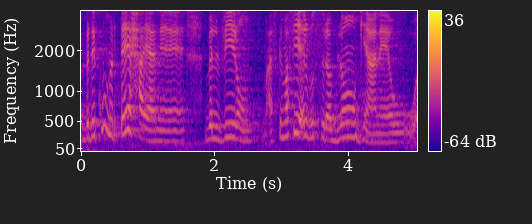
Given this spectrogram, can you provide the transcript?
بدي أكون مرتاحة يعني بال V room عرفتي؟ ما في إلبس soirée ب long يعني و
